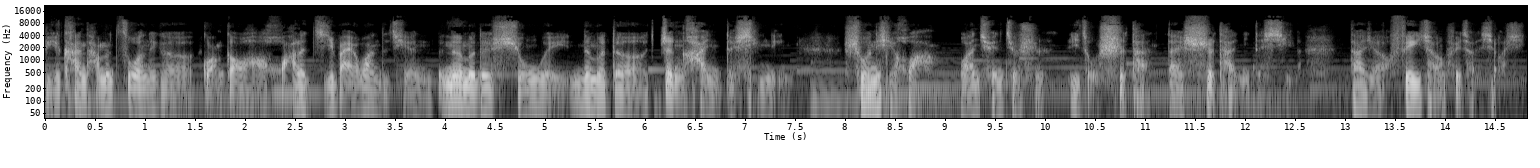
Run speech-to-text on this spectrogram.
别看他们做那个广告哈、花了几百万的钱，那么的雄伟，那么的震撼你的心灵，说那些话完全就是一种试探，来试探你的心，大家要非常非常小心。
